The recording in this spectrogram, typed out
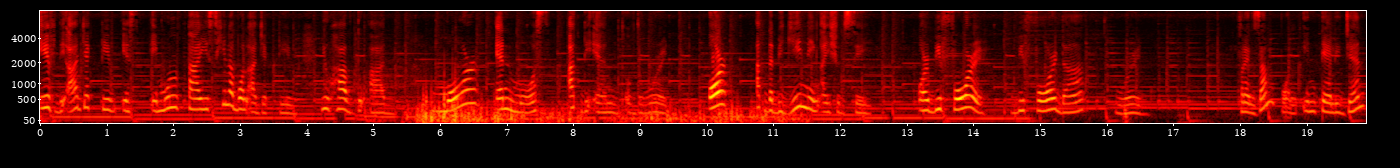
if the adjective is a multi-syllable adjective you have to add more and most at the end of the word or at the beginning I should say or before before the word for example, intelligent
